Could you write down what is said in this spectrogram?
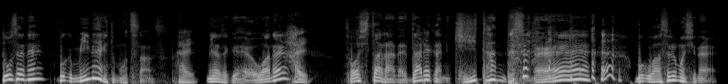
どうせね、僕見ないと思ってたんです。はい、宮崎駿はね。はい、そしたらね、誰かに聞いたんですね。僕忘れもしない。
